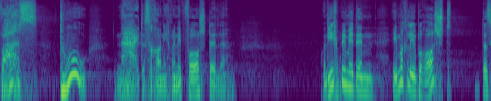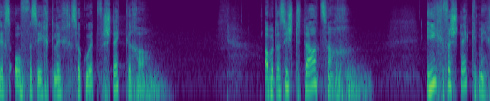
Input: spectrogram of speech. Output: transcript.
was? Du? Nein, das kann ich mir nicht vorstellen. Und ich bin mir dann immer ein bisschen überrascht, dass ich es offensichtlich so gut verstecken kann. Aber das ist die Tatsache. Ich verstecke mich.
